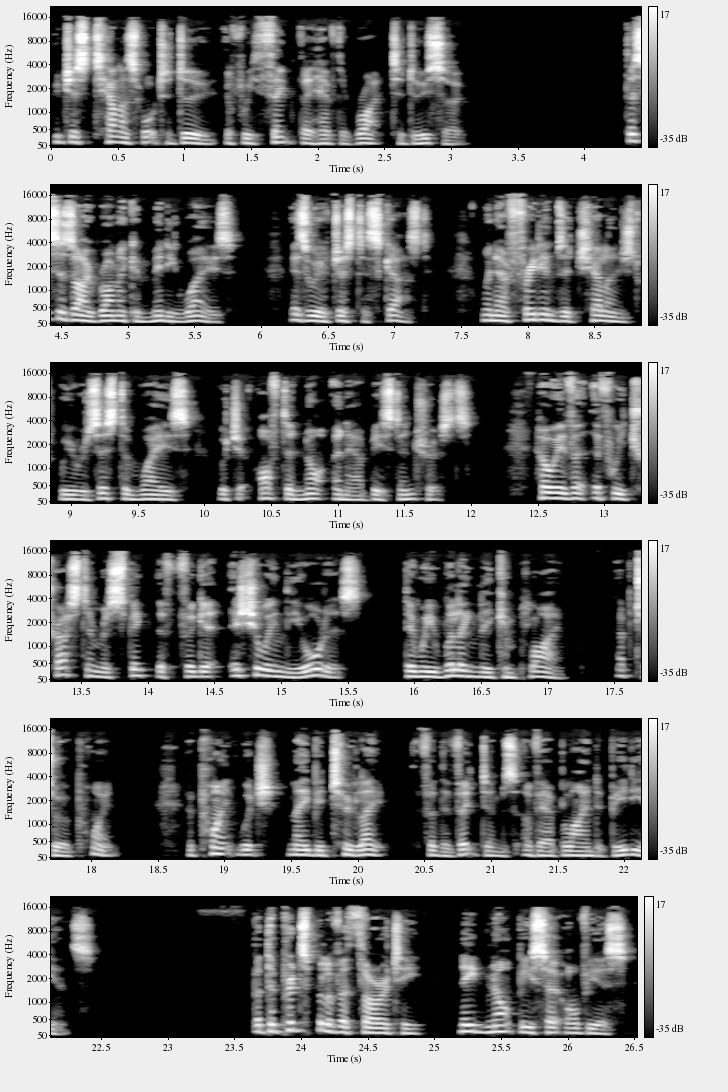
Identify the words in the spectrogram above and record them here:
who just tell us what to do if we think they have the right to do so. This is ironic in many ways, as we have just discussed, when our freedoms are challenged, we resist in ways which are often not in our best interests. However, if we trust and respect the figure issuing the orders, then we willingly comply, up to a point, a point which may be too late for the victims of our blind obedience. But the principle of authority need not be so obvious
